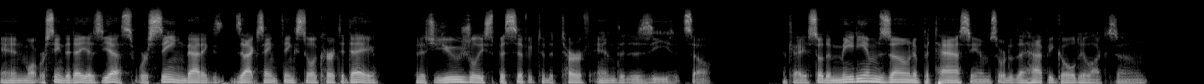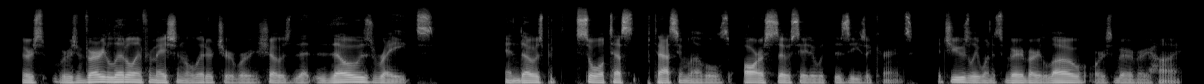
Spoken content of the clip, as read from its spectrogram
And what we're seeing today is yes, we're seeing that exact same thing still occur today, but it's usually specific to the turf and the disease itself. Okay, so the medium zone of potassium, sort of the happy Goldilocks zone, there's there's very little information in the literature where it shows that those rates and those soil test potassium levels are associated with disease occurrence. It's usually when it's very very low or it's very very high.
